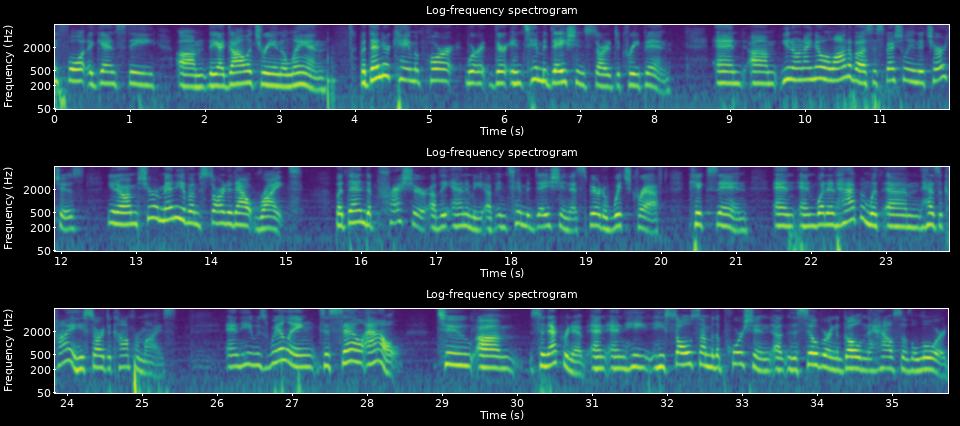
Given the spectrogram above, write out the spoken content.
really fought against the um, the idolatry in the land. But then there came a part where their intimidation started to creep in. And, um, you know, and I know a lot of us, especially in the churches, you know, I'm sure many of them started out right. But then the pressure of the enemy, of intimidation, that spirit of witchcraft kicks in. And, and what had happened with um, Hezekiah, he started to compromise. And he was willing to sell out to um, Sennacherib, and, and he, he sold some of the portion, of the silver and the gold in the house of the Lord.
